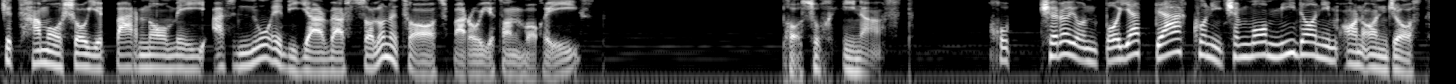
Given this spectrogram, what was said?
که تماشای برنامه ای از نوع دیگر در سالن تئاتر برایتان واقعی است؟ پاسخ این است. خب کرایون باید درک کنی که ما می‌دانیم آن آنجاست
